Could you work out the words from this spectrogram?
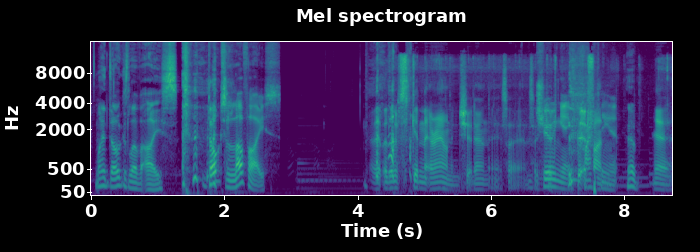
My dogs love ice. Dogs love ice. They're, they're skidding it around and shit, don't they? So it's a Chewing good it and bit of cracking fun. it. Yeah.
